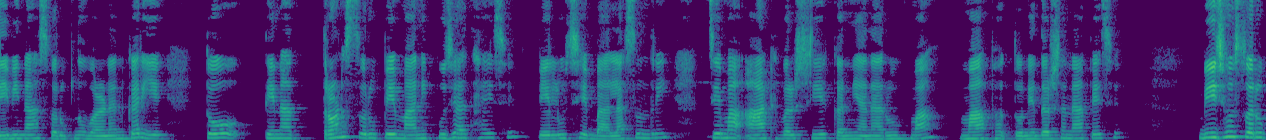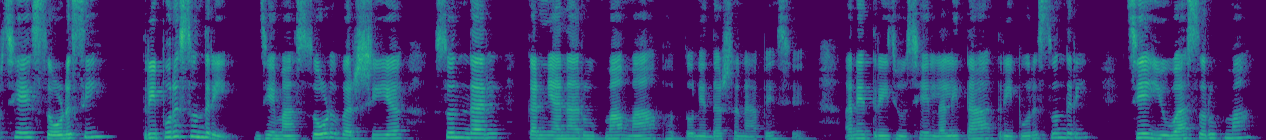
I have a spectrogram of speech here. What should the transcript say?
દેવીના સ્વરૂપનું વર્ણન કરીએ તો તેના ત્રણ સ્વરૂપે માની પૂજા થાય છે. પેલું છે બાલાસુંદરી, જેમાં આઠ વર્ષીય કન્યાના રૂપમાં મા ભક્તોને દર્શન આપે છે. બીજું સ્વરૂપ છે સોળસી ત્રિપુર સુંદરી જેમાં સોળ વર્ષીય સુંદર કન્યાના રૂપમાં મા ભક્તોને દર્શન આપે છે. અને ત્રીજું છે લલિતા ત્રિપુર સુંદરી જે યુવા સ્વરૂપમાં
